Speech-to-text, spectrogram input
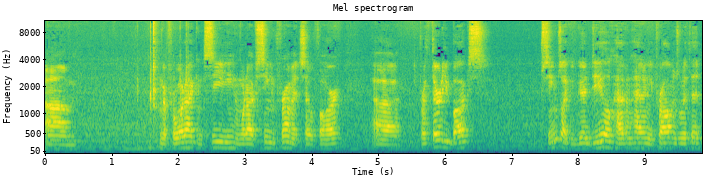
Um, but for what I can see and what I've seen from it so far, uh, for 30 bucks, seems like a good deal. Haven't had any problems with it.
